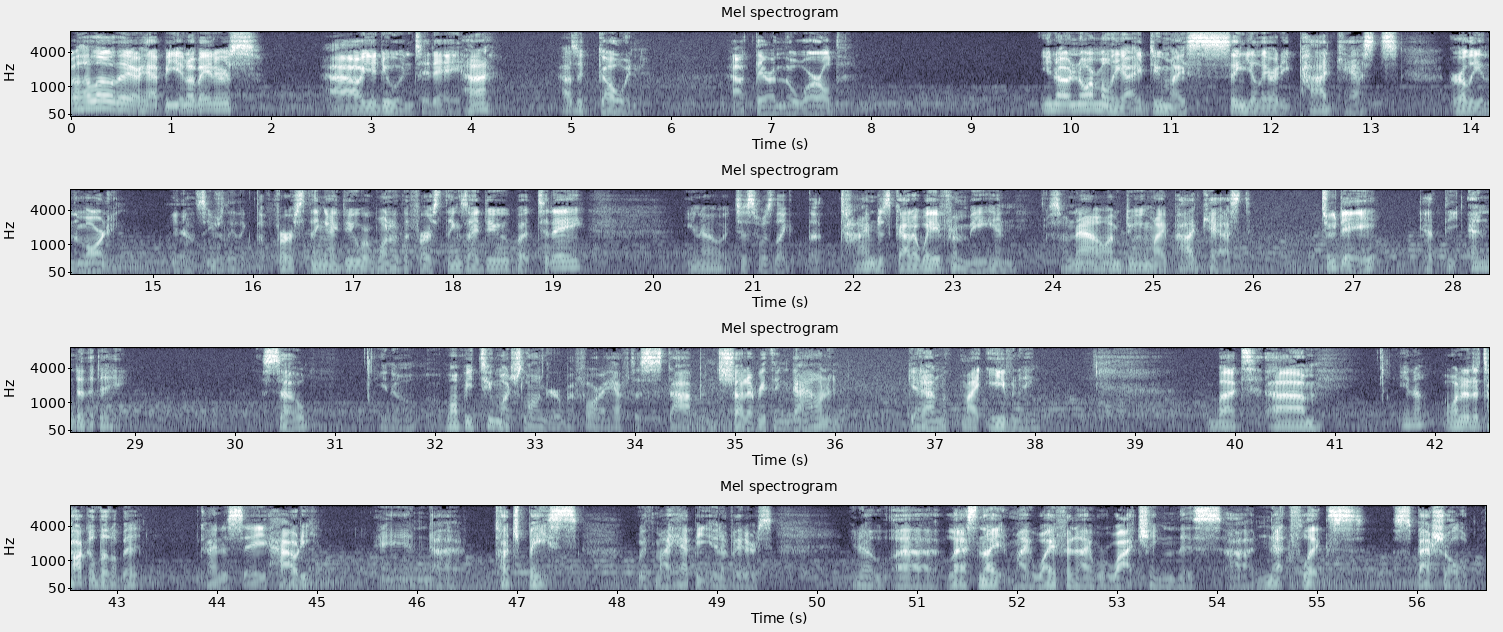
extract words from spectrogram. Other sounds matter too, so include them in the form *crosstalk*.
Well, hello there, happy innovators. How you doing today, huh? How's it going out there in the world? You know, normally I do my Singularity podcasts early in the morning. You know, it's usually like the first thing I do or one of the first things I do, but today, you know, it just was like the time just got away from me and so now I'm doing my podcast today at the end of the day. So, you know, it won't be too much longer before I have to stop and shut everything down and get on with my evening. But, um, you know, I wanted to talk a little bit, kind of say howdy, and uh, touch base with my happy innovators. You know, uh, last night my wife and I were watching this uh, Netflix special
